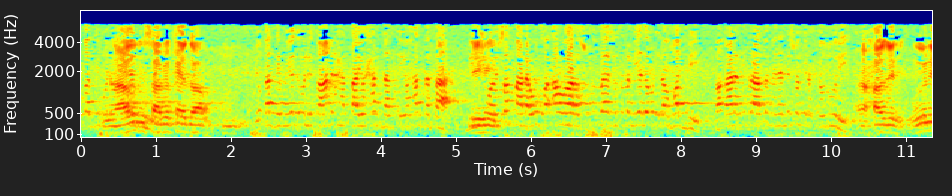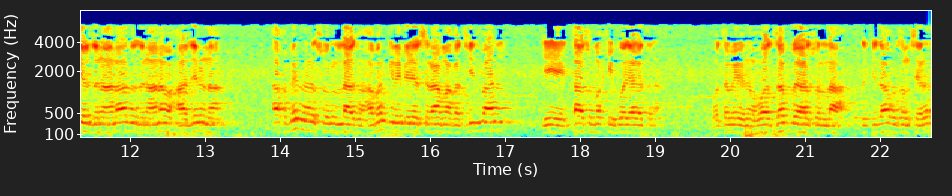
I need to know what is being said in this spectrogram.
يقدم له نعود سابقه دعوه. يقدم يده لطعام حتى يحدث يحدث به ويسمى له فأوى رسول الله صلى الله عليه وسلم يده إلى الضب فقالت امرأة من النسوة الحضور. حاضر ويقول الزنانا الزنانا وحاضرنا. أخبرنا رسول الله صلى الله عليه وسلم نبي عليه السلام أقد چیز بانی؟ یہ تاسو مخی ہو جائے گا وتوين هو الضب يا رسول الله. وتجدا حسن سيرا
